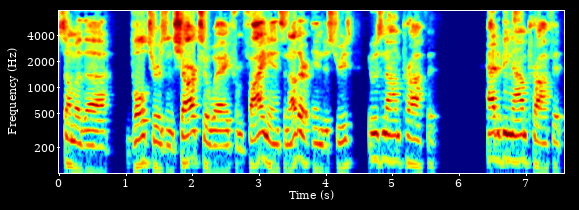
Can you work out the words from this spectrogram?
some of the vultures and sharks away from finance and other industries, it was nonprofit. Had to be nonprofit.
